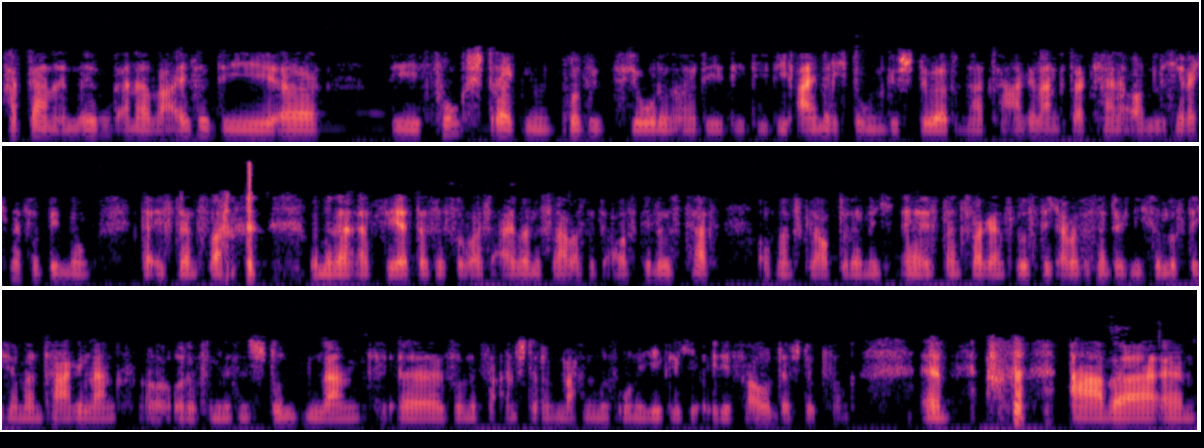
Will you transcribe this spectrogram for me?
hat dann in irgendeiner Weise die äh, die Funkstreckenpositionen oder die, die, die, die Einrichtungen gestört und hat tagelang da keine ordentliche Rechnerverbindung. Da ist dann zwar, wenn man dann erfährt, dass es sowas Albernes war, was es ausgelöst hat, ob man es glaubt oder nicht, äh, ist dann zwar ganz lustig, aber es ist natürlich nicht so lustig, wenn man tagelang oder zumindest stundenlang äh, so eine Veranstaltung machen muss, ohne jegliche EDV-Unterstützung. Ähm, aber ähm,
